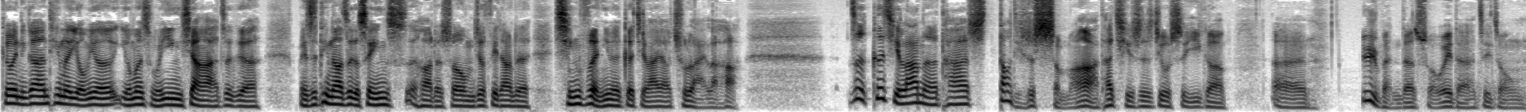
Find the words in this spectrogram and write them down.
各位，你刚刚听了有没有有没有什么印象啊？这个每次听到这个声音是哈的时候，我们就非常的兴奋，因为哥吉拉要出来了哈。这个哥吉拉呢，它到底是什么啊？它其实就是一个呃日本的所谓的这种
